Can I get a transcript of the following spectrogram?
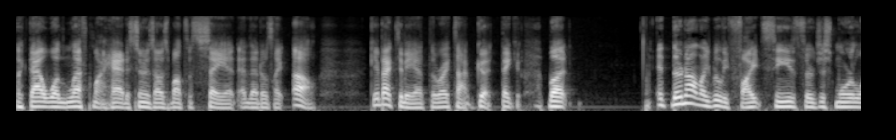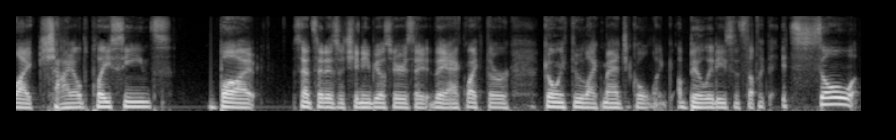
like that one left my head as soon as I was about to say it, and then it was like, oh, came back to me at the right time. Good, thank you. But it, they're not like really fight scenes. They're just more like child play scenes. But since it is a Chunibyo series, they, they act like they're going through like magical like abilities and stuff like that. It's so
